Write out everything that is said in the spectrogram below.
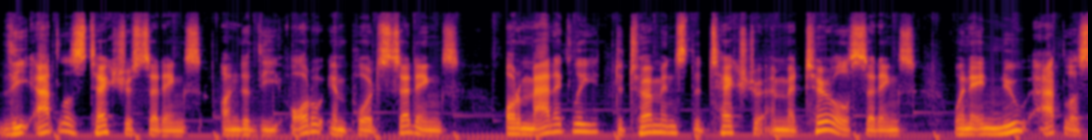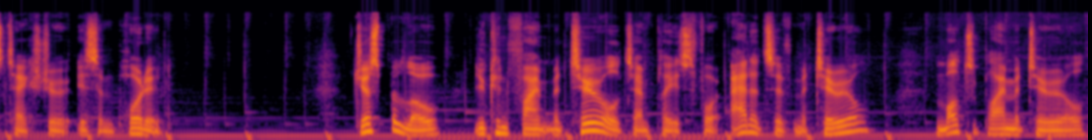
The Atlas texture settings under the Auto Import settings automatically determines the texture and material settings when a new Atlas texture is imported. Just below, you can find material templates for additive material, multiply material,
